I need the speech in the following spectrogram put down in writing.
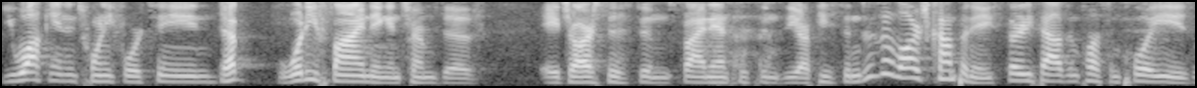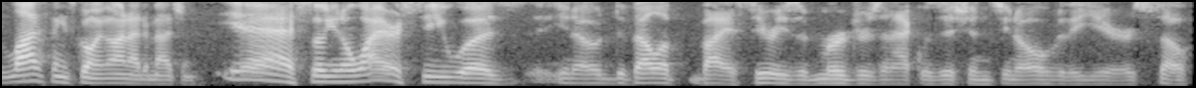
you walk in in 2014. Yep. What are you finding in terms of HR systems, finance systems, ERP systems? This is a large company, 30,000 plus employees, a lot of things going on, I'd imagine. Yeah, so you know, YRC was you know developed by a series of mergers and acquisitions, you know, over the years. So,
